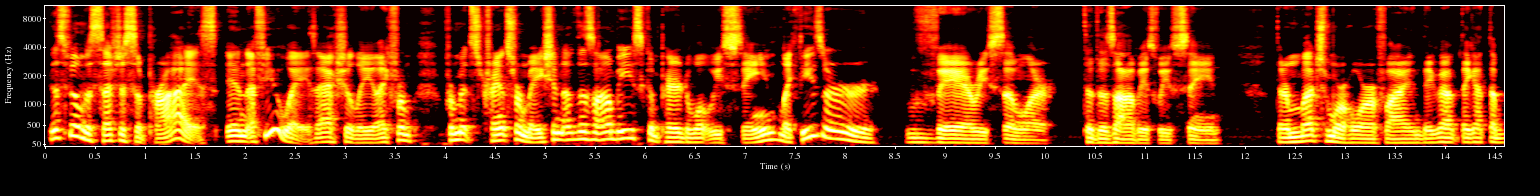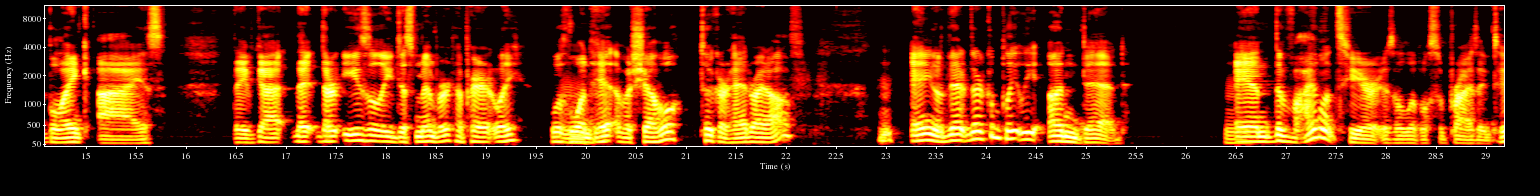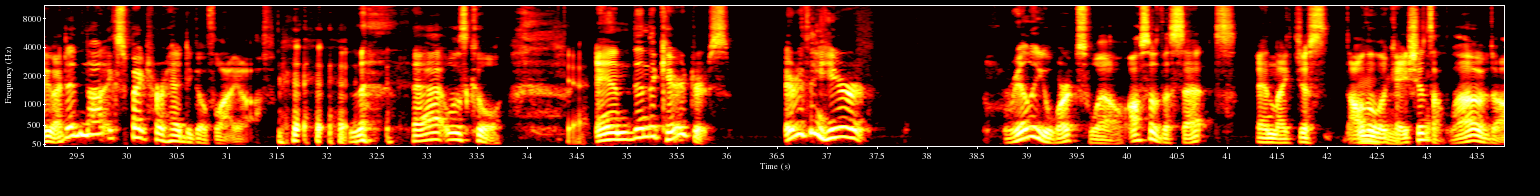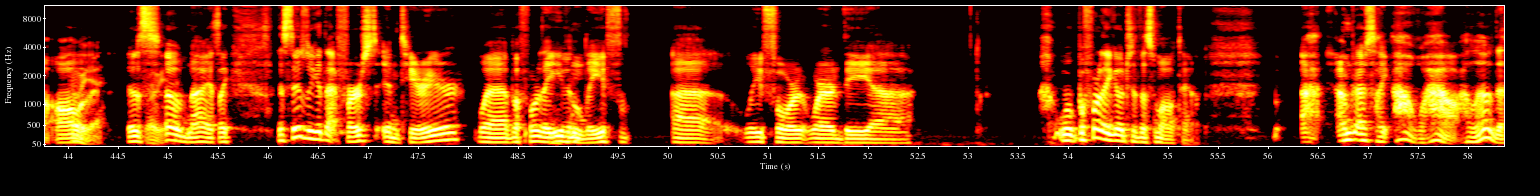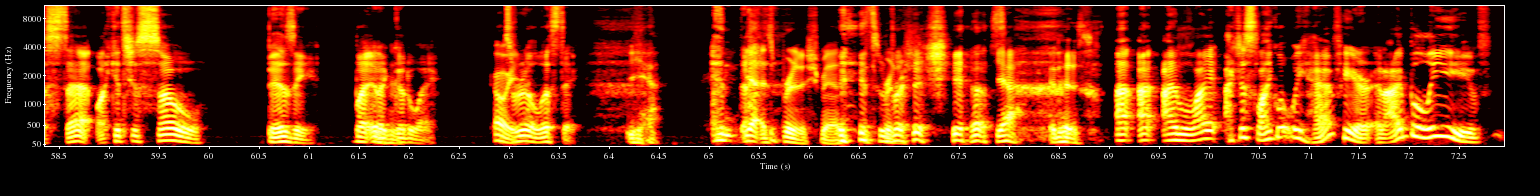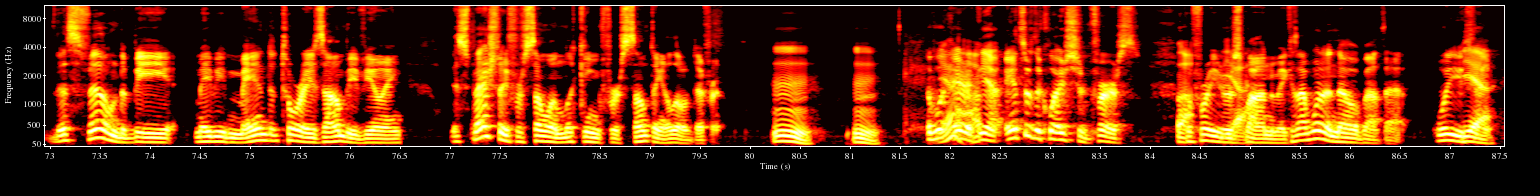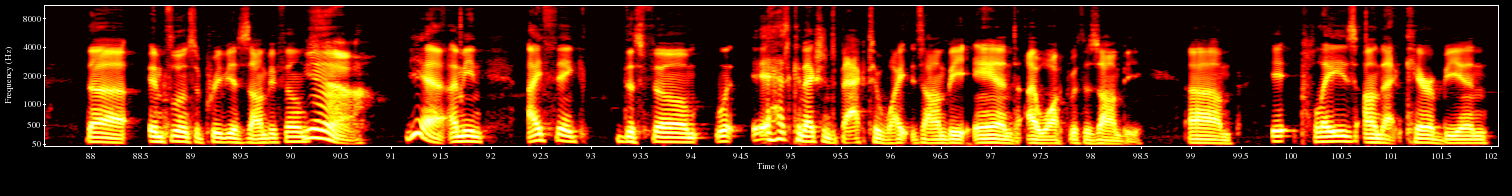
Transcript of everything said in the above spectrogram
this film is such a surprise in a few ways actually. Like from from its transformation of the zombies compared to what we've seen like these are very similar to the zombies we've seen. They're much more horrifying. They've got they got the blank eyes they've got they, they're easily dismembered apparently with one hit of a shovel took her head right off and you know they're, they're completely undead Hmm. and the violence here is a little surprising too. I did not expect her head to go flying off. that was cool. Yeah. And then the characters. Everything here really works well. Also the sets and like just all the Mhm. locations. I loved all Oh, of yeah. it. It was Oh, so nice. Like as soon as we get that first interior, where before they Mm-hmm. even leave, uh, leave for where the uh, well before they go to the small town, I, I'm just like, oh wow, I love the set. Like it's just so busy, but in Mhm. a good way. Oh it's yeah. realistic, yeah, and yeah. It's British, man. it's British. Yes, Yeah, it is. I, I, I like I just like what we have here, and I believe this film to be maybe mandatory zombie viewing, especially for someone looking for something a little different. Mm. Mm. Well, Yeah. Eric, yeah, answer the question first Well, before you yeah. respond to me because I want to know about that. What do you Yeah, think? the influence of previous zombie films. Yeah, Yeah, I mean, I think this film it has connections back to White Zombie and I Walked with a Zombie. Um, it plays on that Caribbean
